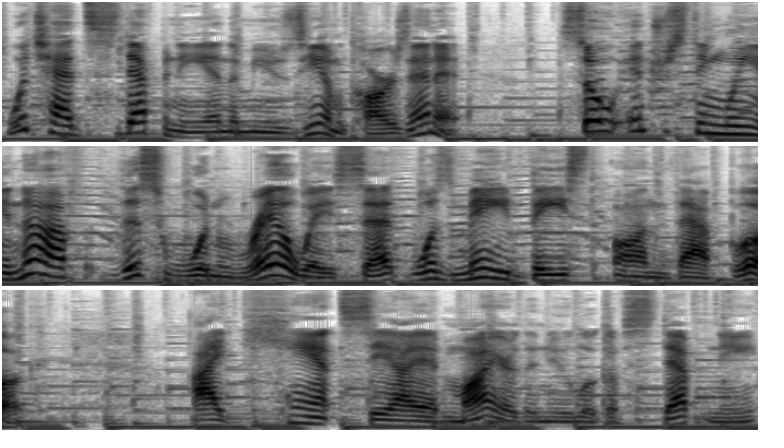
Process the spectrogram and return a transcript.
which had Stepney and the museum cars in it. So, interestingly enough, this wooden railway set was made based on that book. I can't say I admire the new look of Stepney.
